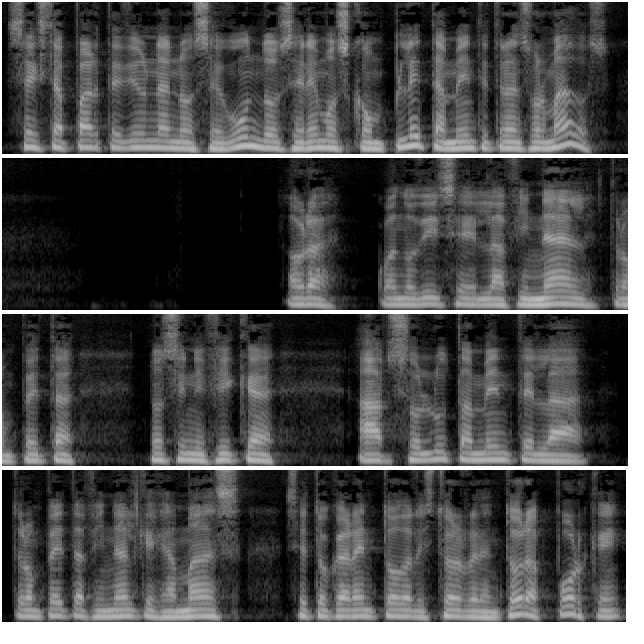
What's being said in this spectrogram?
sexta parte de un nanosegundo seremos completamente transformados. Ahora, cuando dice la final trompeta, no significa absolutamente la trompeta final que jamás se tocará en toda la historia redentora, porque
